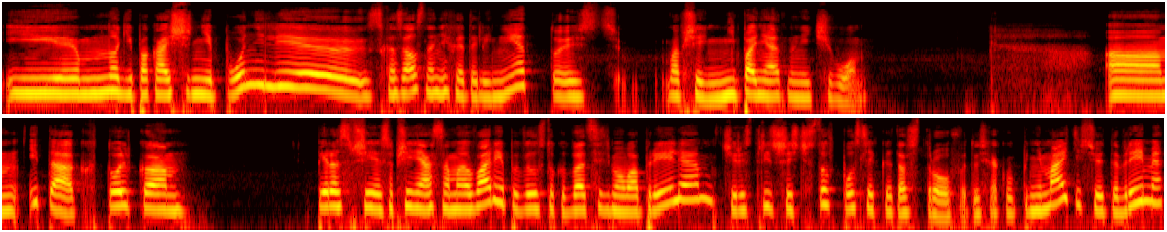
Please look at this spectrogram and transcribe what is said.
и многие пока еще не поняли, сказалось на них это или нет, то есть вообще непонятно ничего. Итак, только Первое сообщение о самой аварии появилось только 27 апреля, через 36 часов после катастрофы. То есть, как вы понимаете, все это время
